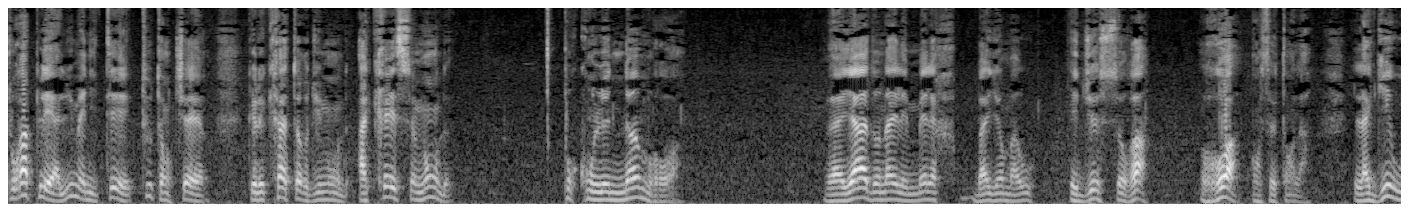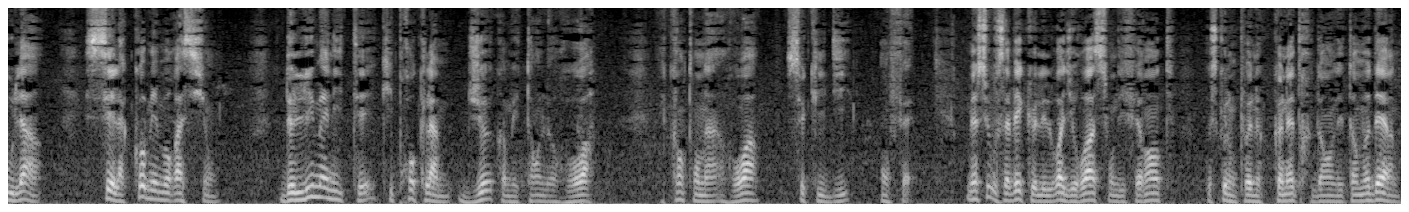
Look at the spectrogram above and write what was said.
pour rappeler à l'humanité tout entière que le Créateur du monde a créé ce monde pour qu'on le nomme roi. Et Dieu sera roi en ce temps-là. La Géoula, c'est la commémoration de l'humanité qui proclame Dieu comme étant le roi. Et quand on a un roi, ce qu'il dit, on fait. Bien sûr, vous savez que les lois du roi sont différentes de ce que l'on peut connaître dans les temps modernes.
